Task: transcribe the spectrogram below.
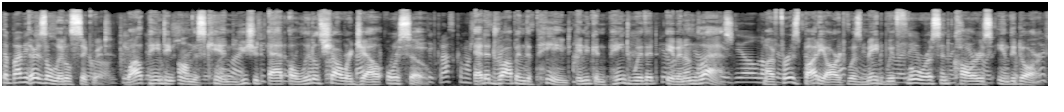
there's a little secret. While painting on the skin, you should add a little shower gel or soap. Add a drop in the paint and you can paint with it even on glass. My first body art was made with fluorescent colors in the dark.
